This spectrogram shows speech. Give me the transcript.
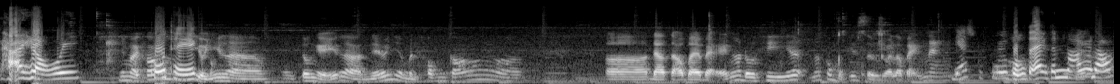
hại rồi. Nhưng mà có Cô ví dụ như là tôi nghĩ là nếu như mình không có ờ, đào tạo bài bản á đôi khi á nó có một cái sự gọi là bản năng. Yes Miu cũng đang tính nói cái đó.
